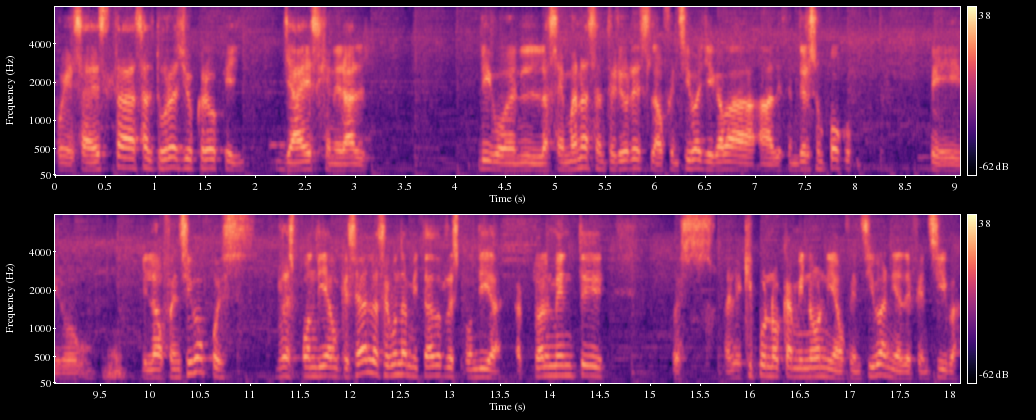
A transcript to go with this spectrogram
Pues a estas alturas yo creo que ya es general. Digo, en las semanas anteriores la ofensiva llegaba a defenderse un poco, pero y la ofensiva pues respondía, aunque sea la segunda mitad respondía. Actualmente pues el equipo no caminó ni a ofensiva ni a defensiva.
